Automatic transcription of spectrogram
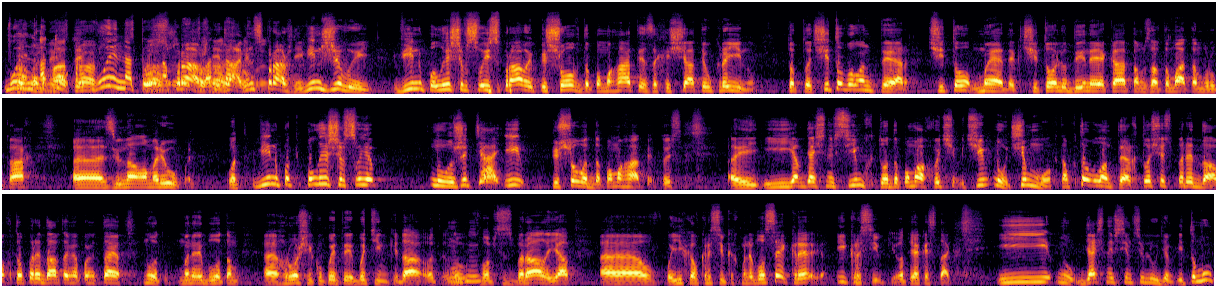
воїн. АТО, воїн АТО, наприклад. так. він справжній, він живий. Він полишив свої справи, пішов допомагати захищати Україну. Тобто, чи то волонтер, чи то медик, чи то людина, яка там з автоматом в руках е, звільнала Маріуполь. От він полишив своє ну, життя і пішов от допомагати. Тобто, і я вдячний всім, хто допомагав, хоч чим, ну, чим мог. Там хто волонтер, хто щось передав, хто передав там, я пам'ятаю, ну от у мене не було там е, грошей купити ботинки. Да? От, ну, хлопці збирали, я е, поїхав в кросівках. У мене було все і кросівки, от якось так. І ну, вдячний всім цим людям. І тому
